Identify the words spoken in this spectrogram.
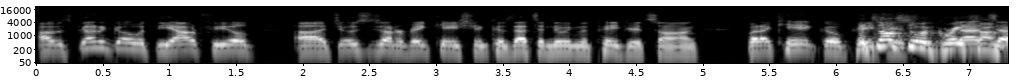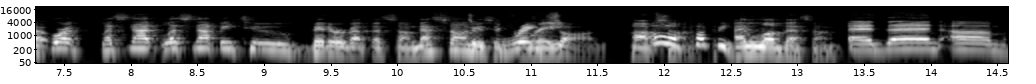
I was gonna go with the outfield. Uh, Josie's on her vacation because that's a New England Patriots song. but I can't go. It's also a great That's song. out. Before let's not let's not be too bitter about that song. That song It's is a great, great, song. pop Oh, song. puppy. I love that song. And then um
